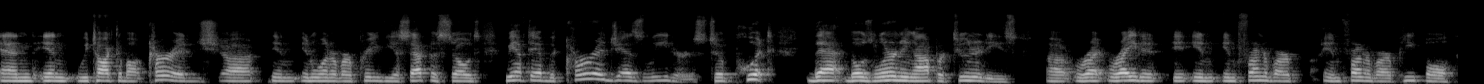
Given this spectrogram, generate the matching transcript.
and in we talked about courage uh, in in one of our previous episodes. We have to have the courage as leaders to put that those learning opportunities uh, right right in in front of our in front of our people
